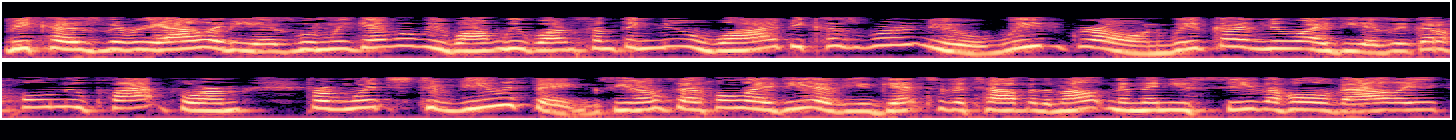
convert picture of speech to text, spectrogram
because the reality is when we get what we want, we want something new. Why? Because we're new. We've grown. We've got new ideas. We've got a whole new platform from which to view things. You know, it's that whole idea of you get to the top of the mountain and then you see the whole valley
